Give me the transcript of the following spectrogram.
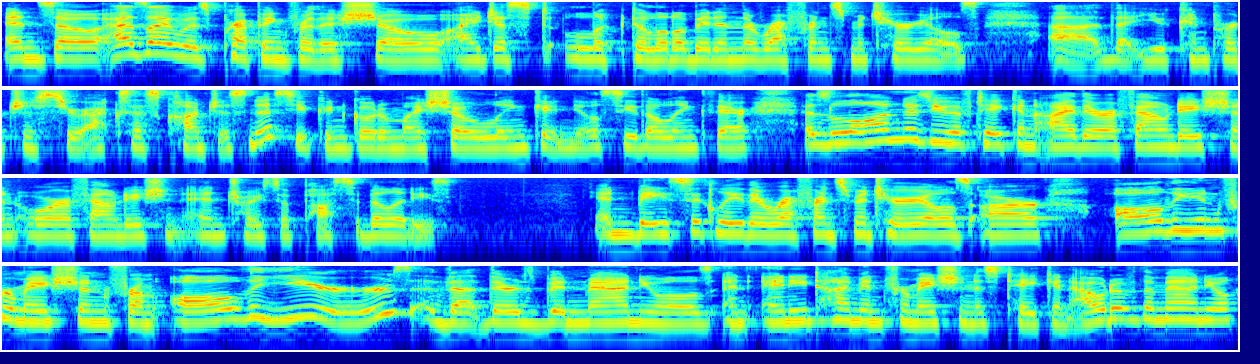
And so, as I was prepping for this show, I just looked a little bit in the reference materials uh, that you can purchase through Access Consciousness. You can go to my show link and you'll see the link there, as long as you have taken either a foundation or a foundation and choice of possibilities. And basically, the reference materials are all the information from all the years that there's been manuals. And anytime information is taken out of the manual,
